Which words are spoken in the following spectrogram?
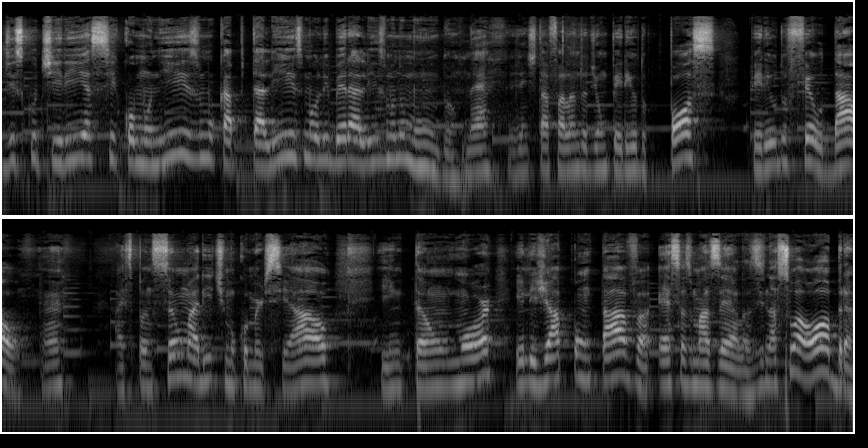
discutiria-se comunismo, capitalismo ou liberalismo no mundo, né? A gente está falando de um período pós período feudal, né? A expansão marítimo-comercial, e então More ele já apontava essas mazelas e na sua obra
